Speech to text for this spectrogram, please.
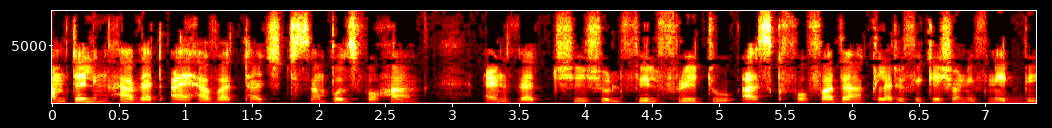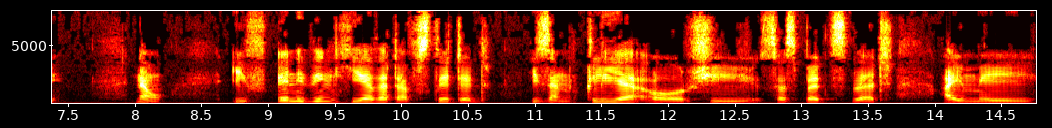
I'm telling her that I have attached samples for her and that she should feel free to ask for further clarification if need be. Now, if anything here that I've stated is unclear or she suspects that I may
